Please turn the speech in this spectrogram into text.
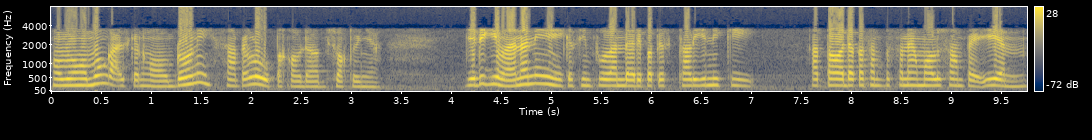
Ngomong-ngomong gak sekian ngobrol nih, sampai lupa kalau udah habis waktunya. Jadi gimana nih kesimpulan dari podcast kali ini Ki? Atau ada kesan pesan yang mau lu sampein?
